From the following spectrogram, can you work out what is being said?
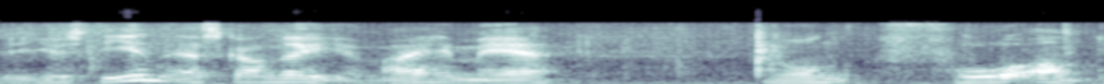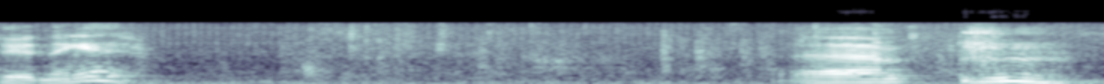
Justin. Jeg skal nøye meg med noen få antydninger. Eh,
